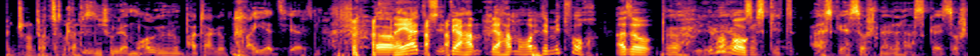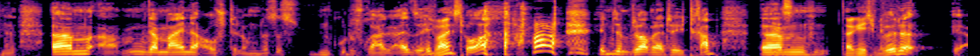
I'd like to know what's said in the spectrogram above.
Ich bin schon da also, zurecht. Die sind schon wieder morgen, nur ein paar Tage frei jetzt hier erstmal. naja, wir haben, wir haben heute Mittwoch, also Ach, übermorgen. Ja, es, geht, es geht so schnell, es geht so schnell. Ähm, ja, meine Ausstellung, das ist eine gute Frage. Also hinter dem Tor, hinter dem Tor haben wir natürlich Trapp. Ähm, yes, da gehe ich mit. Würde, ja,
